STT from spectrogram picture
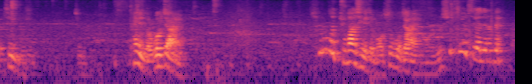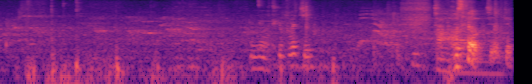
열심히 지금, 지금 펜이 놀고 있잖아요. 설마 주관식에 이제 못 쓰고 오잖아요. 어, 열심히 써야 되는데. 근데 어떻게 풀었지? 자 보세요. 이렇게.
